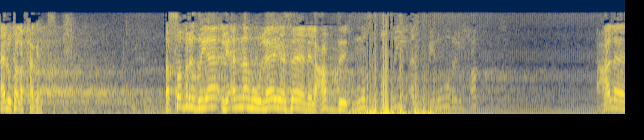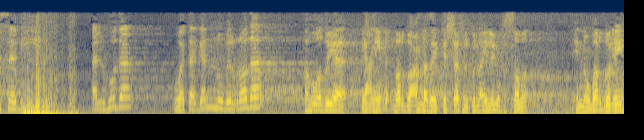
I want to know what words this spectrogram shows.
قالوا ثلاث حاجات. الصبر ضياء لأنه لا يزال العبد مستضيئا بنور الحق على سبيل الهدى وتجنب الردى فهو ضياء. يعني برضو عاملة زي الكشاف اللي كنا قايلينه في الصلاة. إنه برضو الإيه؟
